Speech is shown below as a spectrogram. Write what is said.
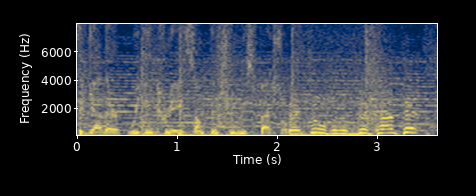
together we can create something truly special. Stay tuned for some good content.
